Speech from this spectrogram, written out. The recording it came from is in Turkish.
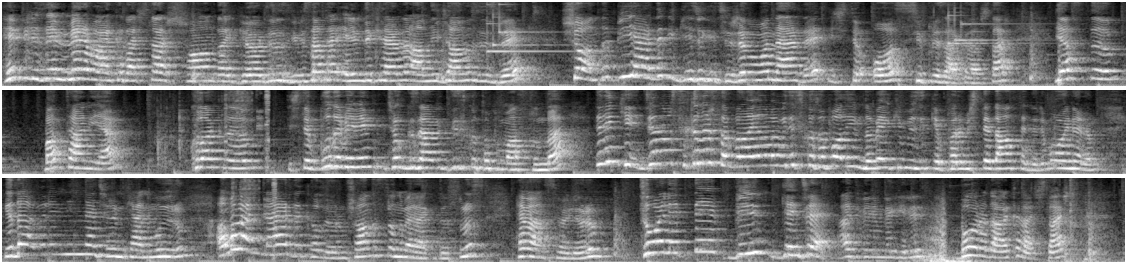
Hepinize merhaba arkadaşlar. Şu anda gördüğünüz gibi zaten elimdekilerden anlayacağınız üzere şu anda bir yerde bir gece geçireceğim ama nerede? İşte o sürpriz arkadaşlar. Yastığım, battaniyem, kulaklığım, işte bu da benim çok güzel bir disco topum aslında. Dedim ki canım sıkılırsa falan yanıma bir disco topu alayım da belki müzik yaparım işte dans ederim, oynarım. Ya da böyle ninni açarım kendim uyurum. Ama ben nerede kalıyorum? Şu anda siz onu merak ediyorsunuz. Hemen söylüyorum. Tuvalette bir gece. Hadi benimle gelin. Bu arada arkadaşlar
